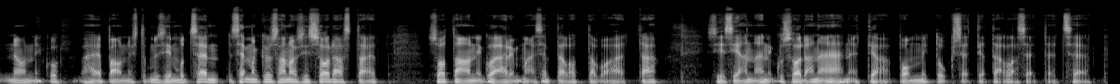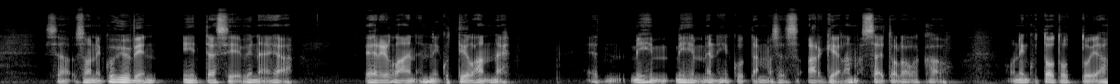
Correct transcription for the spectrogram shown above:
ne on niin kuin vähän epäonnistumisia. Mutta sen, sen mä kyllä sanoisin sodasta, että sota on niin kuin äärimmäisen pelottavaa, että siis ihan nämä niin kuin sodan äänet ja pommitukset ja tällaiset, että se, se, se on niin kuin hyvin intensiivinen ja erilainen niin kuin tilanne, että mihin, mihin me niin kuin tämmöisessä arkielämässä ei todellakaan ole, niin kuin totuttu ja,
